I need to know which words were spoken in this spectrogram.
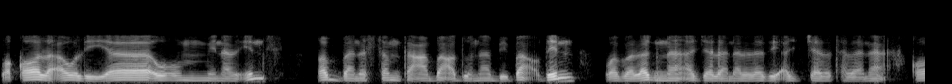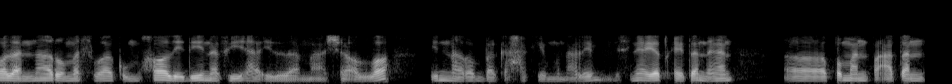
wa qala awliya'uhum minal ins rabbana istamta'a ba'duna bi ba'din wa balagna ajalana alladhi ajjalta lana. Qala an-naru maswaakum khalidina fiha illa ma syaa Allah Inna rabbaka hakimun alim. Di sini ayat kaitan dengan uh, pemanfaatan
